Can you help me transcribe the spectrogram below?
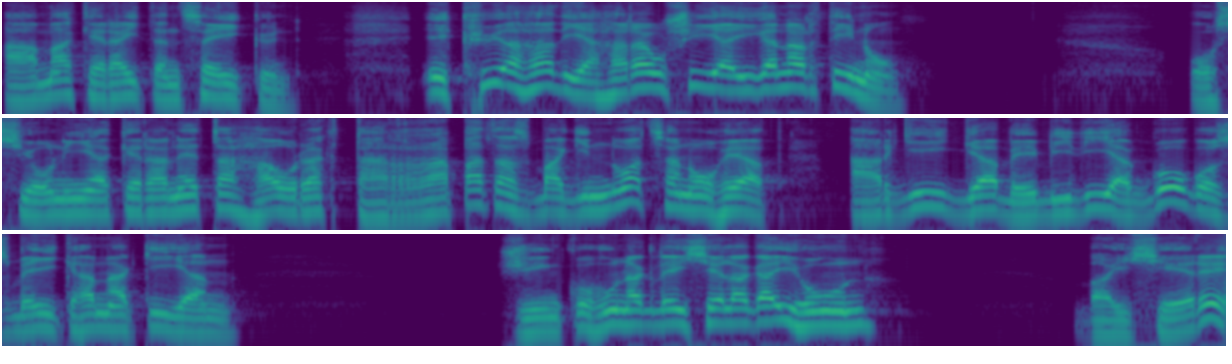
amak eraiten zeikun. Eku ahadi aharausia igan artino. Osioniak eran eta haurak tarrapataz baginduatzan oheat argi gabe bidia gogoz beik hanakian. Jinko hunak deizela gai hun. Baizi ere,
